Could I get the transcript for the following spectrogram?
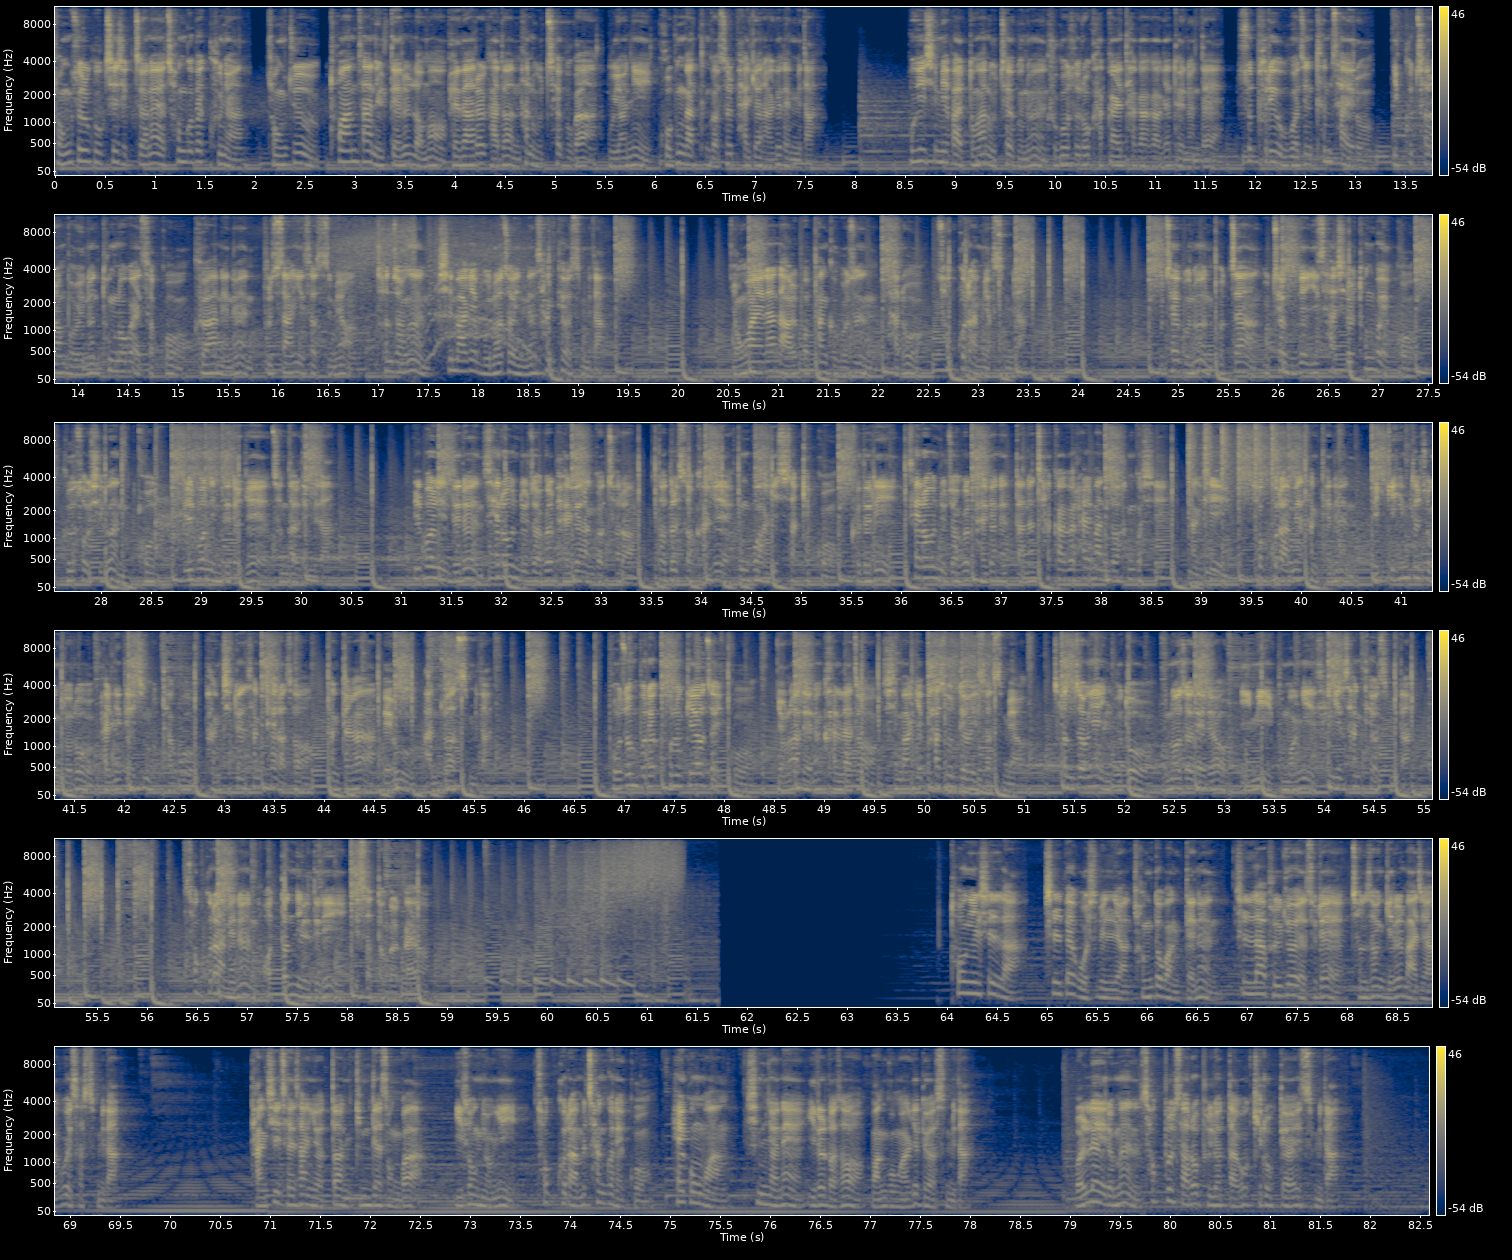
경술 국치 직전에 1909년 경주 토암산 일대를 넘어 배달을 가던 한 우체부가 우연히 고분 같은 것을 발견하게 됩니다. 호기심이 발동한 우체부는 그곳으로 가까이 다가가게 되는데 수풀이 우거진 틈 사이로 입구처럼 보이는 통로가 있었고 그 안에는 불상이 있었으며 천정은 심하게 무너져 있는 상태였습니다. 영화에나 나올 법한 그곳은 바로 석굴암이었습니다. 우체부는 곧장 우체국에 이 사실을 통보했고 그 소식은 곧 일본인들에게 전달됩니다. 일본인들은 새로운 누적을 발견한 것처럼 떠들썩하게 홍보하기 시작했고 그들이 새로운 누적을 발견했다는 착각을 할 만도 한 것이 당시 석굴암의 상태는 믿기 힘들 정도로 관리되지 못하고 방치된 상태라서 상태가 매우 안 좋았습니다. 보존불의 코는 깨어져 있고 연화대는 갈라져 심하게 파손되어 있었으며 천정의 일부도 무너져 내려 이미 구멍이 생긴 상태였습니다. 석굴암에는 어떤 일들이 있었던 걸까요? 통일신라 751년 경도광 때는 신라 불교 예술의 전성기를 맞이하고 있었습니다. 당시 재상이었던 김대성과 이송용이 석굴암을 창건했고 해공왕 10년에 이르러서 완공하게 되었습니다. 원래 이름은 석불사로 불렸다고 기록되어 있습니다.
